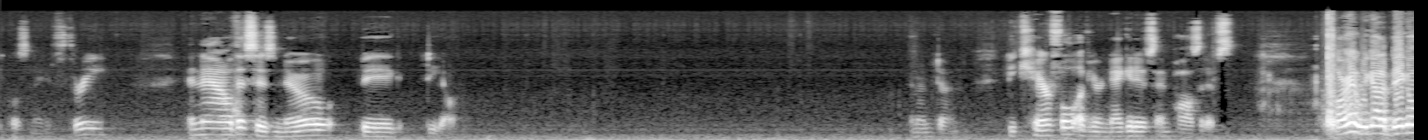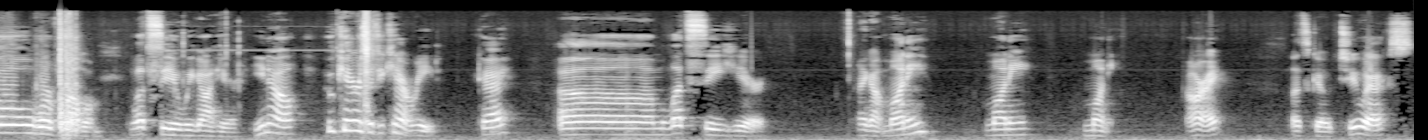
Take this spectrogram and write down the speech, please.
equals negative 3. And now this is no big deal. And I'm done. Be careful of your negatives and positives. All right, we got a big old word problem. Let's see what we got here. You know, who cares if you can't read? Okay? Um, let's see here. I got money, money, money. All right. Let's go 2x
